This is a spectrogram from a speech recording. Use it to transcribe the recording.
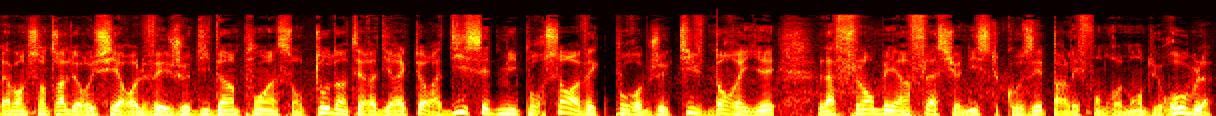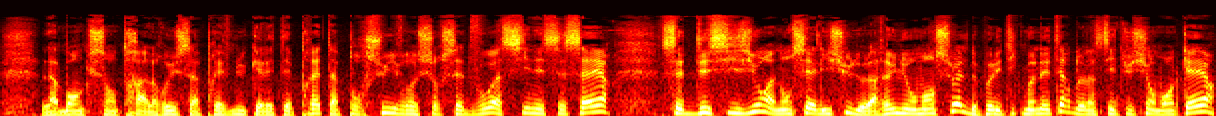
La Banque centrale de Russie a relevé jeudi d'un point son taux d'intérêt directeur à 10,5% avec pour objectif d'enrayer la flambée inflationniste causée par l'effondrement du rouble. La Banque centrale russe a prévenu qu'elle était prête à poursuivre sur cette voie si nécessaire. Cette décision, annoncée à l'issue de la réunion mensuelle de politique monétaire de l'institution bancaire,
